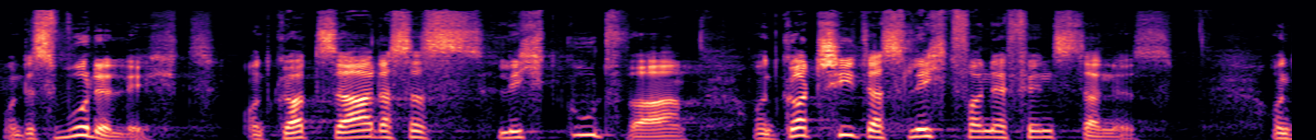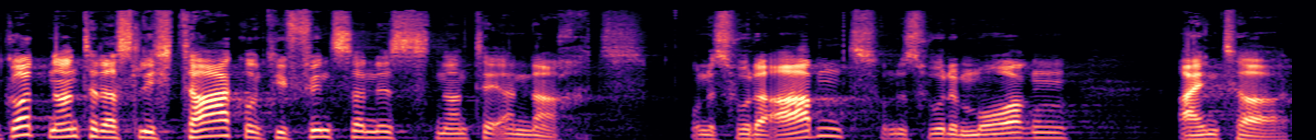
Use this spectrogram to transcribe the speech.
Und es wurde Licht. Und Gott sah, dass das Licht gut war. Und Gott schied das Licht von der Finsternis. Und Gott nannte das Licht Tag und die Finsternis nannte er Nacht. Und es wurde Abend und es wurde Morgen ein Tag.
